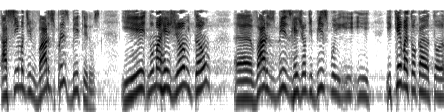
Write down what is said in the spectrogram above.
acima de vários presbíteros. E numa região, então, é, vários bis, região de bispo e, e, e quem vai tocar, to,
